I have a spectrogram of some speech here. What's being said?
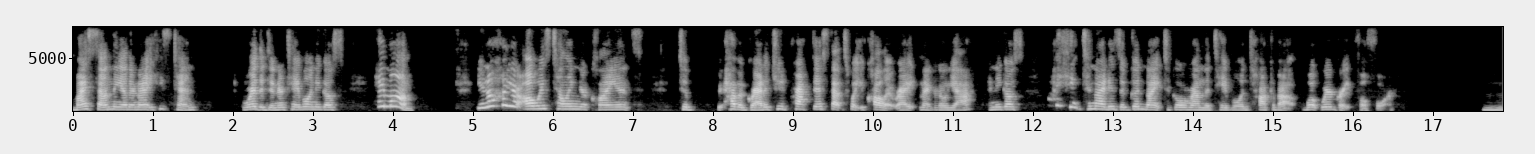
my son the other night, he's 10, we're at the dinner table and he goes, Hey, mom, you know how you're always telling your clients to have a gratitude practice? That's what you call it, right? And I go, Yeah. And he goes, I think tonight is a good night to go around the table and talk about what we're grateful for. Mm-hmm.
